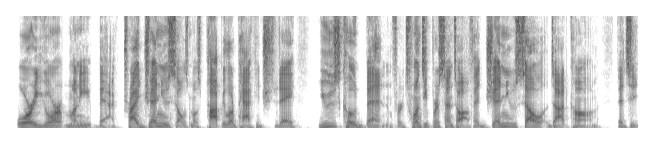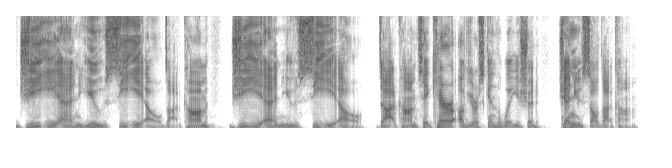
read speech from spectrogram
or your money back. Try Genucel's most popular package today. Use code BEN for 20% off at genucel.com. That's G E N U C E L.com. G E N U C E L.com. Take care of your skin the way you should. Genucel.com.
